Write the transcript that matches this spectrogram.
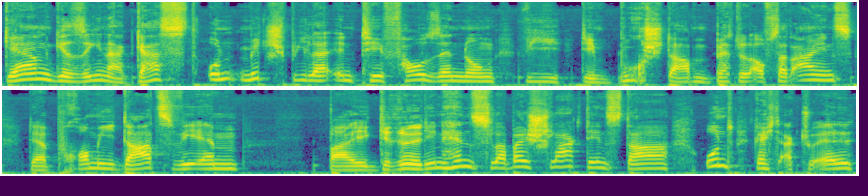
gern gesehener Gast und Mitspieler in TV-Sendungen wie dem Buchstaben-Battle auf Sat 1, der Promi-Darts-WM, bei Grill den Hensler, bei Schlag den Star und recht aktuell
